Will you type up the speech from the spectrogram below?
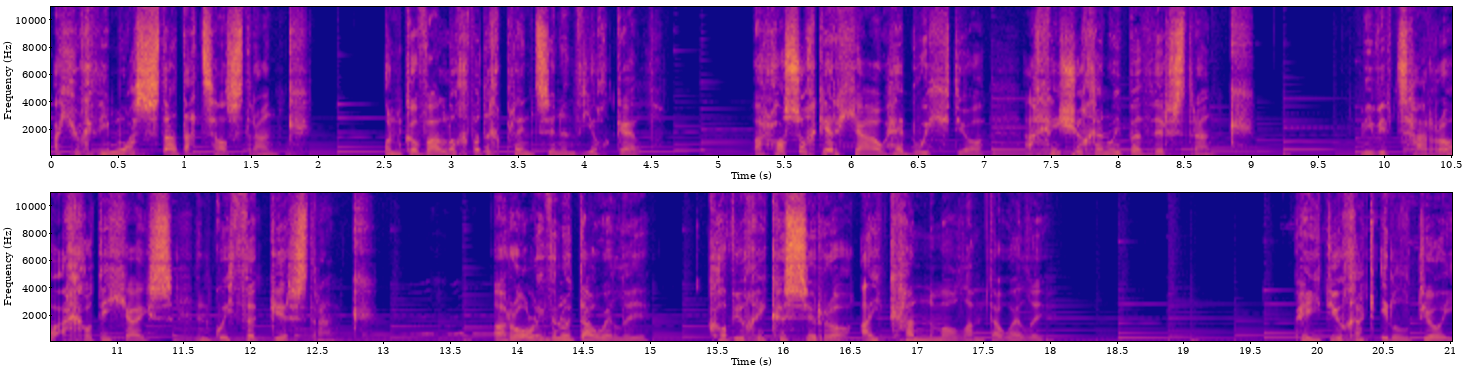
Allwch chi ddim wastad atal stranc, ond gofalwch fod eich plentyn yn ddiogel. Arhoswch ger llaw heb wylltio a cheisiwch anwybyddu'r stranc. Mi fydd taro a chodi llais yn gweithygu'r stranc. Ar ôl iddyn nhw dawelu, cofiwch eu cysuro a'i canmol am dawelu peidiwch ac ildio i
